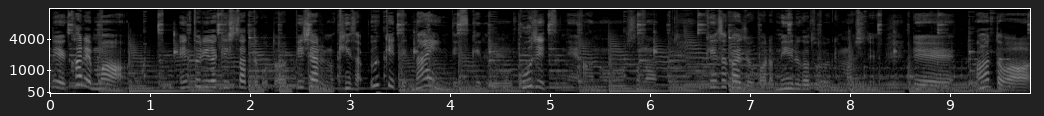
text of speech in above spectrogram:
で彼まあエントリーだけしたってことは PCR の検査受けてないんですけれども後日ねあのその検査会場からメールが届きましてであなたは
